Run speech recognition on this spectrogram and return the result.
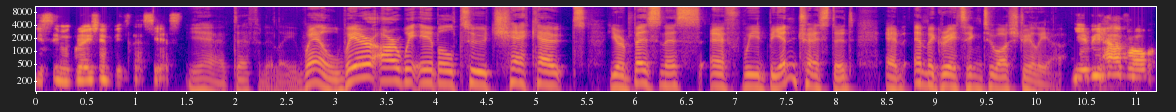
this immigration business. Yes. Yeah, definitely. Well, where are we able to check out your business if we'd be interested in immigrating to Australia? Yeah, we have our,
